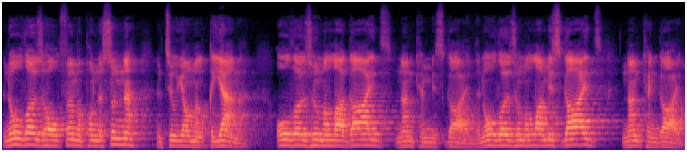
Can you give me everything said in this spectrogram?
and all those who hold firm upon the sunnah until Yawm al-Qiyamah. All those whom Allah guides, none can misguide. And all those whom Allah misguides, none can guide.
